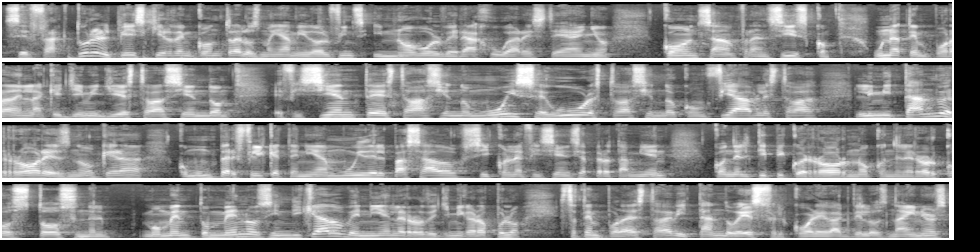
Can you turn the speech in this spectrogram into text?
Se fractura el pie izquierdo en contra de los Miami Dolphins y no volverá a jugar este año con San Francisco. Una temporada en la que Jimmy G estaba siendo eficiente, estaba siendo muy seguro, estaba siendo confiable, estaba limitando errores, ¿no? Que era como un perfil que tenía muy del pasado, sí con la eficiencia, pero también con el típico error, ¿no? Con el error costoso en el momento menos indicado venía el error de Jimmy Garoppolo. Esta temporada estaba evitando eso, el quarterback de los Niners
